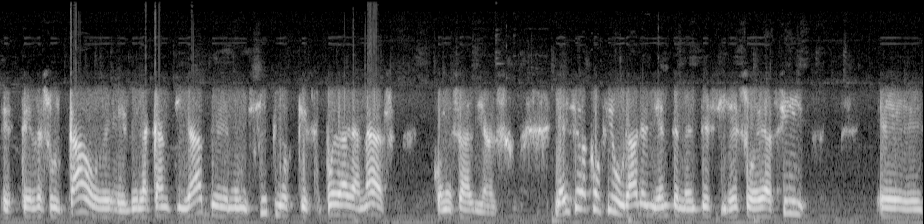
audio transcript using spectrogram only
este el resultado de, de la cantidad de municipios que se pueda ganar con esa alianza. Y ahí se va a configurar, evidentemente, si eso es así. Eh,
